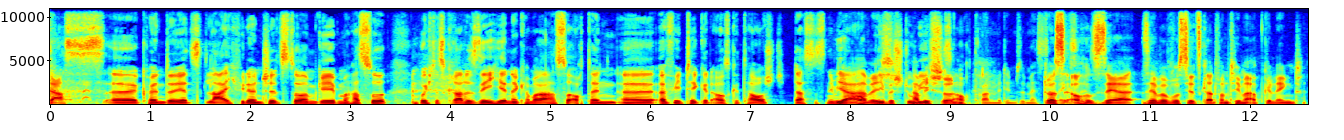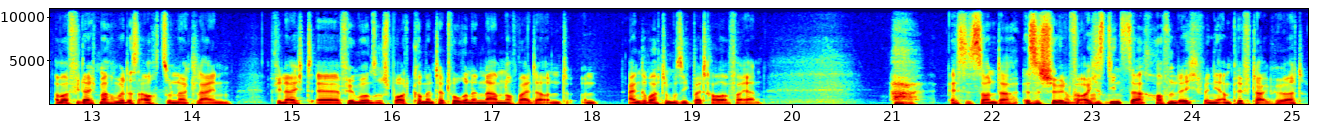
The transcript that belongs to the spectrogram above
Das äh, könnte jetzt gleich wieder einen Shitstorm geben. Hast du, wo ich das gerade sehe hier in der Kamera, hast du auch dein äh, Öffi-Ticket ausgetauscht? Das ist nämlich Ja, auch, liebe Studi, ich ist schon. auch dran mit dem Semester. Du hast auch sehr, sehr bewusst jetzt gerade vom Thema abgelenkt. Aber vielleicht machen wir das auch zu einer kleinen. Vielleicht äh, führen wir unsere Sportkommentatorinnen-Namen noch weiter und, und angebrachte Musik bei Trauerfeiern. Ha, es ist Sonntag, es ist schön. Für euch ist machen. Dienstag, hoffentlich, wenn ihr am Pifftag hört.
